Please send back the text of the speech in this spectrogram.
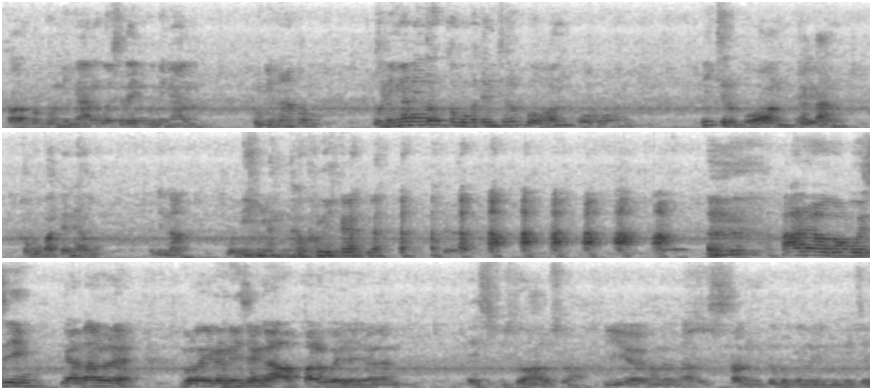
Kalau ke Kuningan gue sering Kuningan. Kuningan apa? Kuningan itu kabupaten Cirebon. Oh. Ini Cirebon ya Iya. kan? Kabupatennya apa? Jenang Kuningan kuningan. Ada gue pusing. Nggak tahu deh. Gue orang Indonesia nggak hafal gue jalan eh itu harus lah. Iya benar harus. Harus kan itu bagian dari Indonesia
